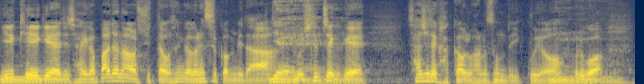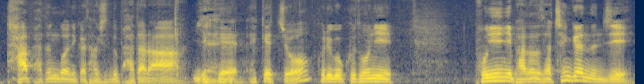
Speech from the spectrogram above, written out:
이렇게 얘기해야지 자기가 빠져나갈 수 있다고 생각을 했을 겁니다. 음. 예. 그리고 실제 그게 사실에 가까울 가능성도 있고요. 음. 그리고 다 받은 거니까 당신도 받아라 이렇게 예. 했겠죠. 그리고 그 돈이 본인이 받아서 다 챙겼는지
